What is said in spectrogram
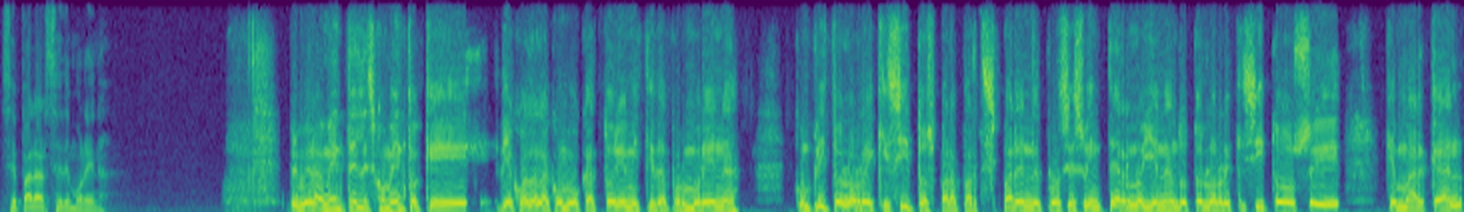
separarse de Morena? Primeramente les comento que de acuerdo a la convocatoria emitida por Morena, cumplí todos los requisitos para participar en el proceso interno, llenando todos los requisitos eh, que marcan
